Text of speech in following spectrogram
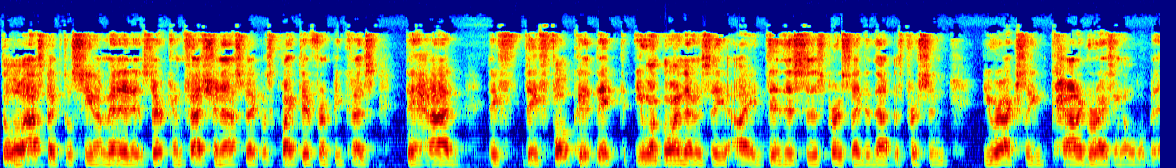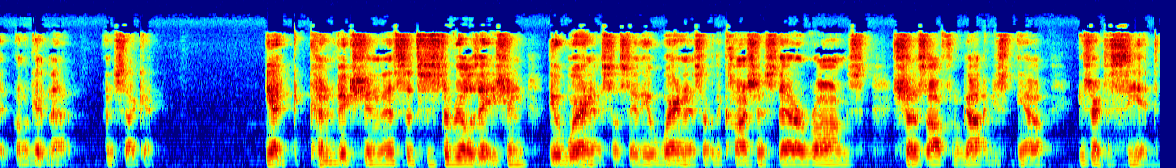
the little aspect you'll see in a minute is their confession aspect was quite different because they had they they focus they you weren't going to them and say I did this to this person, I did that to this person. You were actually categorizing a little bit. We'll get that in a second. Yeah, conviction. It's, it's just a realization, the awareness. I'll say the awareness or the consciousness that our wrongs shut us off from God. You, you know, you start to see it.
